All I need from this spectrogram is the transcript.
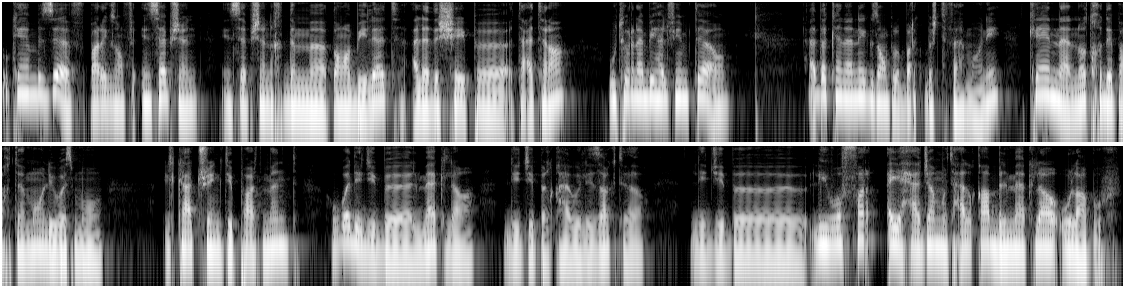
وكاين بزاف par exemple في Inception Inception خدم طوموبيلات على ذا الشيب تاع ترا وتورنا بها الفيلم تاعو. هذا كان un exemple برك باش تفهموني. كاين un autre département اللي اسمه ال catering department هو اللي يجيب الماكلة اللي يجيب القهاوي les acteurs. اللي يجيب اللي يوفر أي حاجة متعلقة بالماكلة و la bouffe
